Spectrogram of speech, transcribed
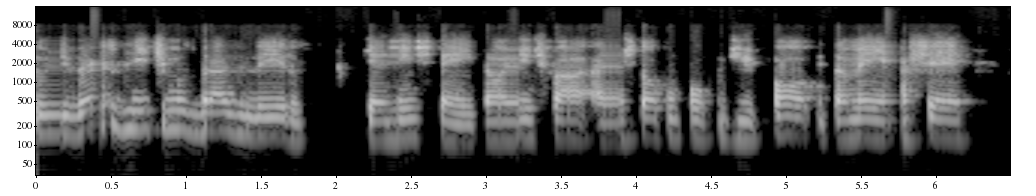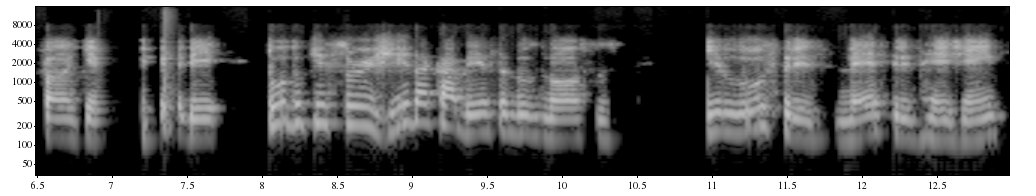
os diversos ritmos brasileiros que a gente tem. Então a gente, fala, a gente toca um pouco de pop também, axé, funk, MPB, tudo que surgir da cabeça dos nossos ilustres mestres regentes,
